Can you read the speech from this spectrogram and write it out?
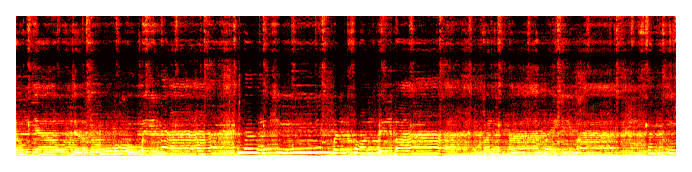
น้องเยาวจะรู้ไม่นานั่งคิดเหมือนคนเป็นบ้าปัญหาไม่มาสักที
